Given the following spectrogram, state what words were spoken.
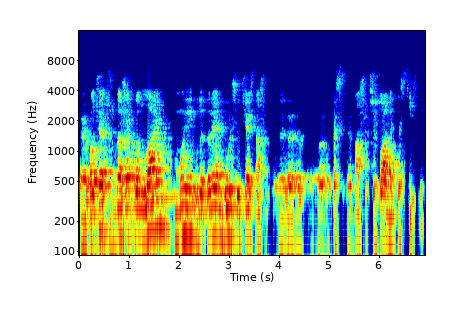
Э, Получается, что даже онлайн мы удовлетворяем большую часть наших, э, э, наших виртуальных посетителей.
